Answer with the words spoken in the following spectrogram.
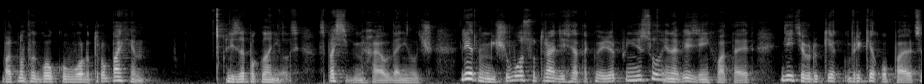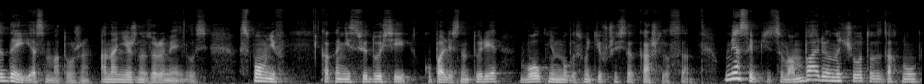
Воткнув иголку в ворот рубахи, Лиза поклонилась. «Спасибо, Михаил Данилович. Летом ничего, с утра десяток ведер принесу, и на весь день хватает. Дети в реке, в реке купаются, да и я сама тоже». Она нежно зарумянилась. Вспомнив, как они с Федосией купались на туре, волк, немного смутившись, откашлялся. Мясо и птица в амбаре, он от чего-то вздохнул.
